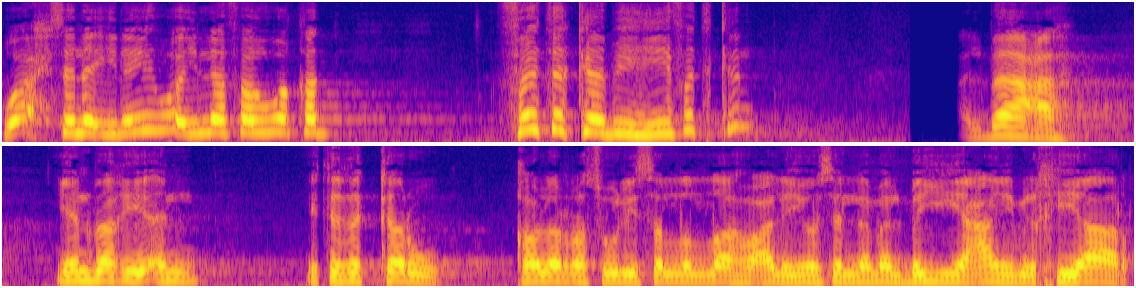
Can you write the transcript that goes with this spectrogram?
وأحسن إليه وإلا فهو قد فتك به فتكا. الباعة ينبغي أن يتذكروا قول الرسول صلى الله عليه وسلم البيعان بالخيار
